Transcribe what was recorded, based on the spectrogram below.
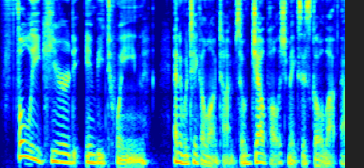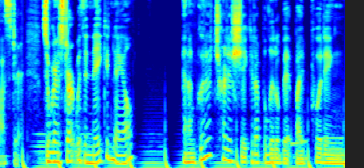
fully cured in between and it would take a long time. So gel polish makes this go a lot faster. So we're gonna start with a naked nail and I'm gonna try to shake it up a little bit by putting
